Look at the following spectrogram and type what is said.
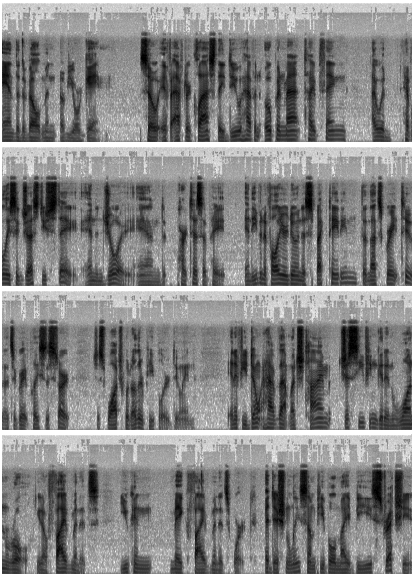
and the development of your game. So if after class they do have an open mat type thing, I would heavily suggest you stay and enjoy and participate. And even if all you're doing is spectating, then that's great too. That's a great place to start. Just watch what other people are doing. And if you don't have that much time, just see if you can get in one roll, you know, five minutes. You can make five minutes work. Additionally, some people might be stretching,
